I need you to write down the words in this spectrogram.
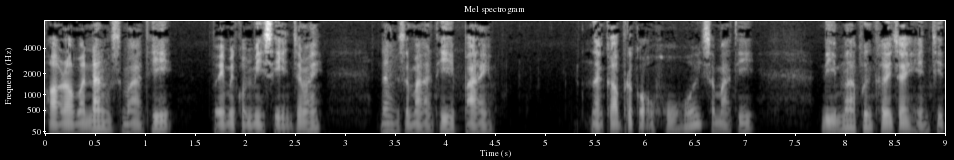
พอเรามานั่งสมาธิตัวเองเป็นคนมีศีลใช่ไหมนั่งสมาธิไปนะก็ปรากฏโอ้โหสมาธิ ดีมากเพิ่งเคยจะเห็นจิต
